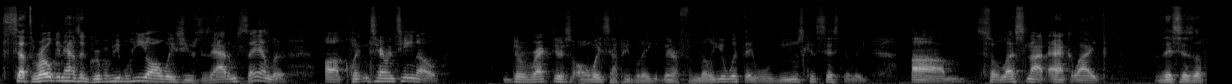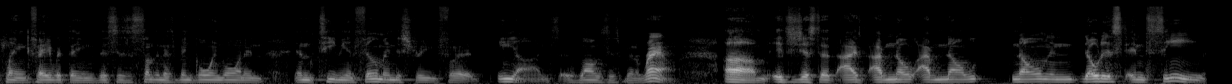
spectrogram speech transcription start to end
Seth Rogen has a group of people he always uses. Adam Sandler, uh, Quentin Tarantino. Directors always have people they, they're familiar with, they will use consistently. Um, so let's not act like this is a playing favorite thing. This is something that's been going on in, in the TV and film industry for eons, as long as it's been around. Um, it's just that I, I've known I've known known and noticed and seen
